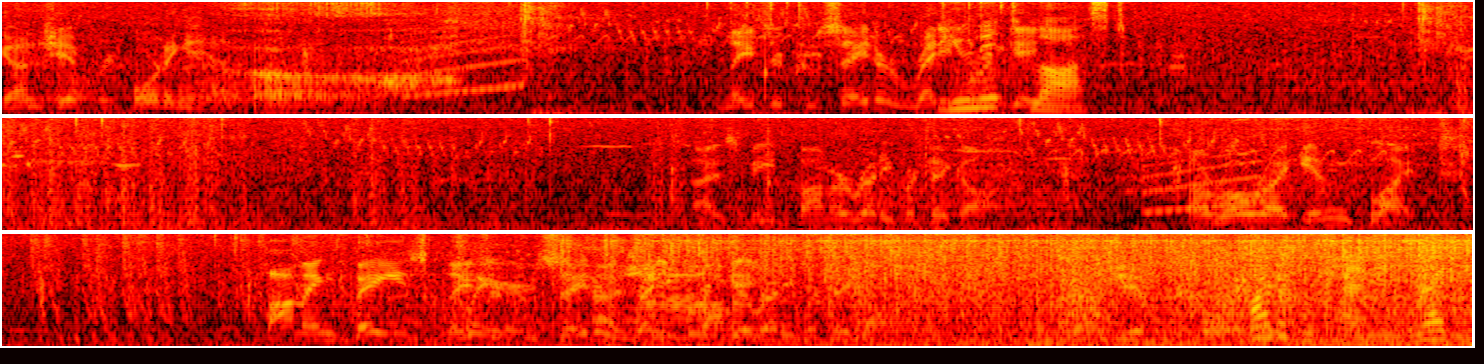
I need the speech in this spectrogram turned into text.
Gunship reporting in. Laser Crusader ready for Unit engagement. lost. High-speed bomber ready for takeoff. Aurora in flight. Bombing base Laser Crusader ready for engagement. ready for takeoff. Gunship Particle cannon ready.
